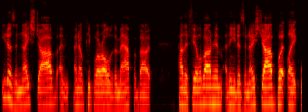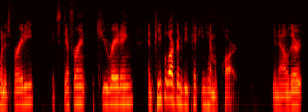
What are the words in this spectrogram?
He does a nice job. I, mean, I know people are all over the map about how they feel about him. I think he does a nice job. But like when it's Brady, it's different. The Q rating and people are going to be picking him apart. You know, they're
